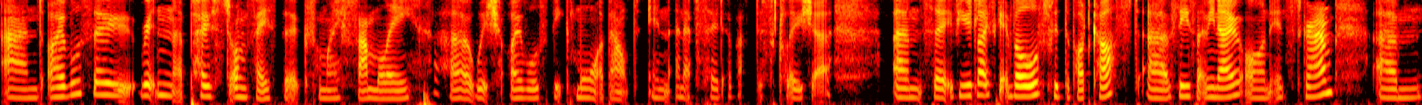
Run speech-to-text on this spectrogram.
and I've also written a post on Facebook for my family, uh, which I will speak more about in an episode about disclosure. Um, so if you'd like to get involved with the podcast, uh, please let me know on Instagram. Um,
